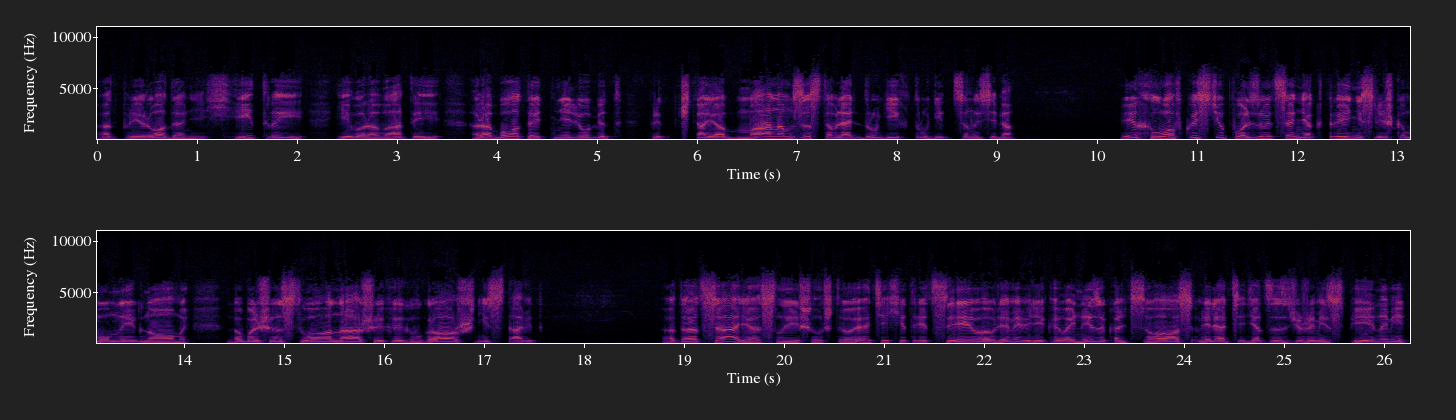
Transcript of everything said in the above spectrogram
От природы они хитрые и вороватые, работать не любят, предпочитая обманом заставлять других трудиться на себя. Их ловкостью пользуются некоторые не слишком умные гномы, но большинство наших их в грош не ставит. От отца я слышал, что эти хитрецы во время Великой войны за кольцо сумели отсидеться за чужими спинами,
